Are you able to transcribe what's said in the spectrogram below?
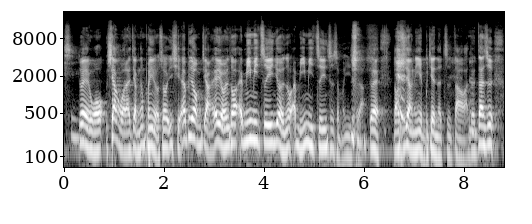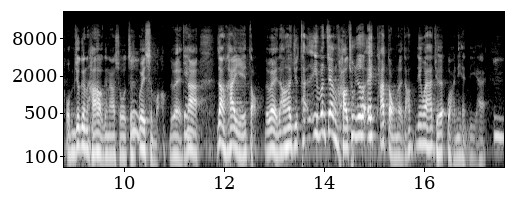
是对我像我来讲，跟朋友有时候一起，哎，比如我们讲，哎，有人说，哎，靡靡之音，就有人说，哎，靡靡之音是什么意思啊？对，老实讲，你也不见得知道啊。对，但是我们就跟好好跟他说，这是为什么，对不对？那让他也懂，对不对？然后他就他一般这样好处就是说，哎，他懂了。然后另外他觉得，哇，你很厉害。嗯，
